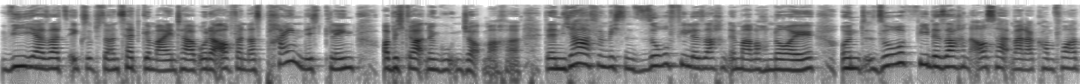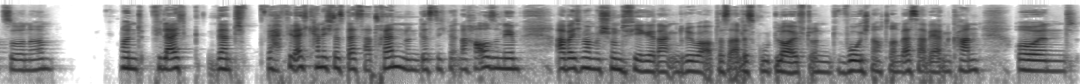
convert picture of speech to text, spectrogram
wie er Satz XYZ gemeint habe oder auch wenn das peinlich klingt, ob ich gerade einen guten Job mache. Denn ja, für mich sind so viele Sachen immer noch neu und so viele Sachen außerhalb meiner Komfortzone. Und vielleicht vielleicht kann ich das besser trennen und das nicht mit nach Hause nehmen, aber ich mache mir schon viel Gedanken drüber, ob das alles gut läuft und wo ich noch drin besser werden kann. Und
